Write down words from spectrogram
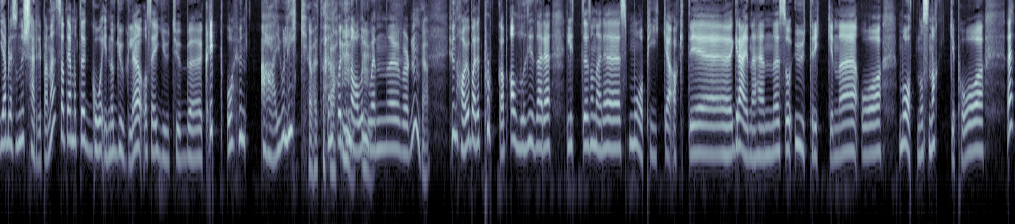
Jeg ble så nysgjerrig på henne, så at jeg måtte gå inn og google og se YouTube-klipp. Og hun er jo lik den originale Mm, mm. Gwen mm. Verdon. Ja. Hun har jo bare plukka opp alle de derre litt eh, sånn derre småpikeaktige greiene hennes, og uttrykkene og måten å snakke på. Det er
